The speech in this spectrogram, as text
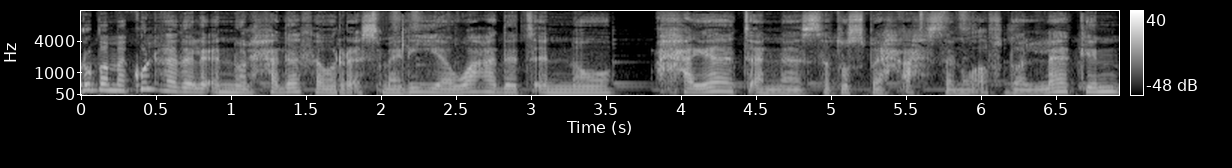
ربما كل هذا لأنه الحداثة والرأسمالية وعدت أنه حياة الناس ستصبح أحسن وأفضل لكن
